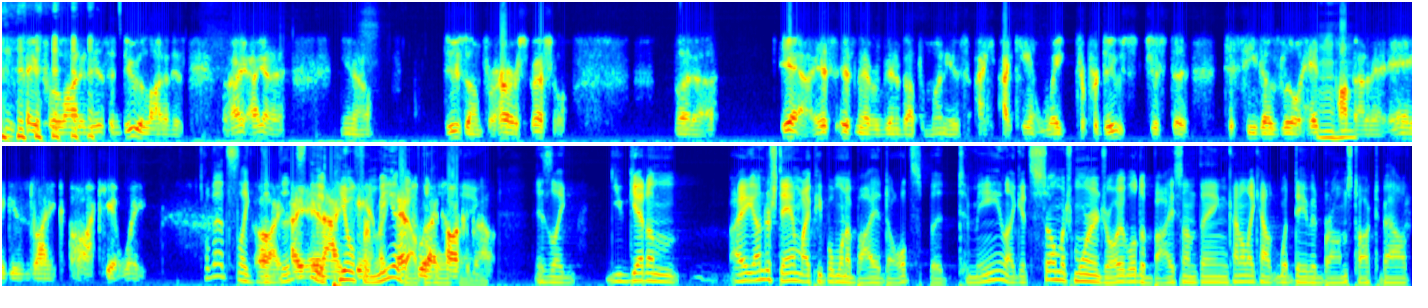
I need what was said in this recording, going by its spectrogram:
pay for a lot of this and do a lot of this. So I, I got to, you know, do something for her special. But uh, yeah, it's it's never been about the money. It's I I can't wait to produce. Just to to see those little heads Mhm. pop out of that egg is like, oh, I can't wait. Well, that's like Oh, the, that's I, the appeal for me like, about the whole thing. about. Is like you get them. I understand why people want to buy adults, but to me, like it's so much more enjoyable to buy something, kind of like how what David Brahms talked about,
